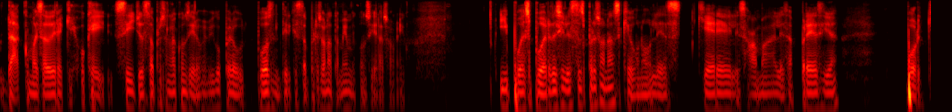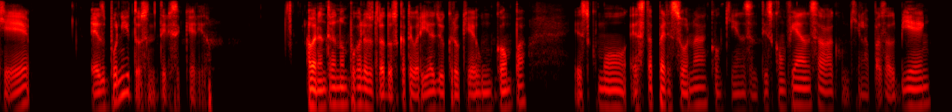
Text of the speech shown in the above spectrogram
da como esa idea que, ok, sí, yo esta persona la considero mi amigo, pero puedo sentir que esta persona también me considera su amigo. Y pues poder decirle a estas personas que uno les quiere, les ama, les aprecia, porque es bonito sentirse querido. Ahora entrando un poco a las otras dos categorías, yo creo que un compa es como esta persona con quien sentís confianza, con quien la pasas bien,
